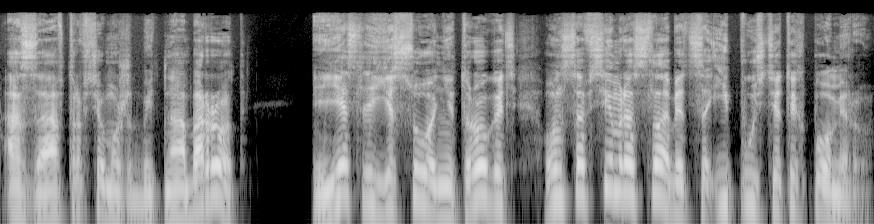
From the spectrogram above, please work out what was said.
а завтра все может быть наоборот. И если Есуа не трогать, он совсем расслабится и пустит их по миру.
